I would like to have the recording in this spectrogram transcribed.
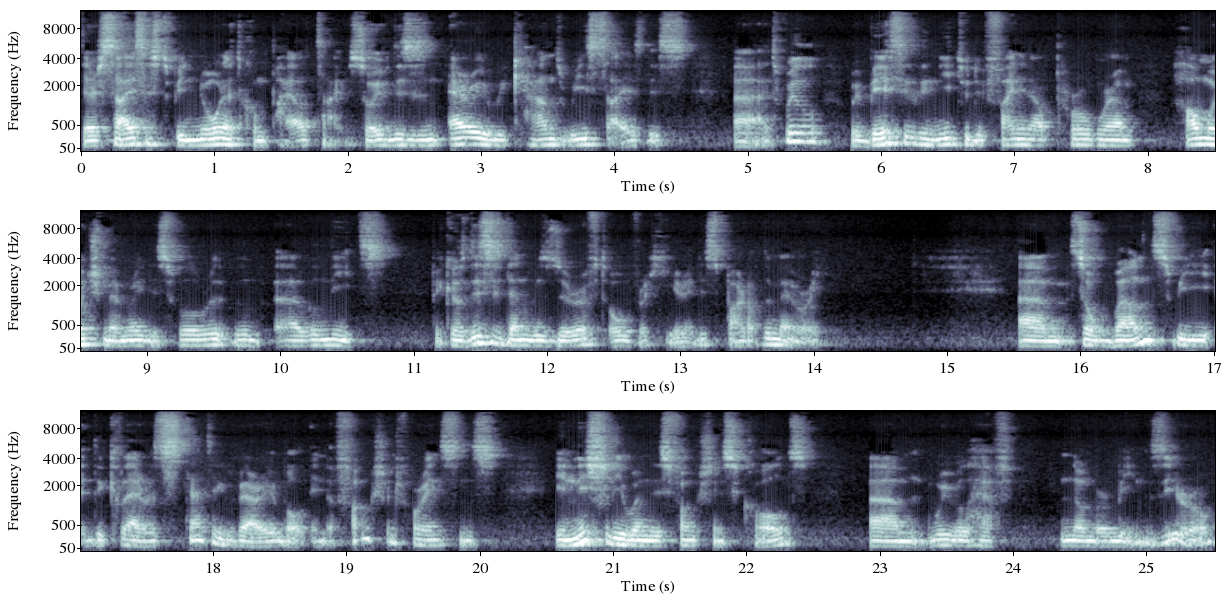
their size has to be known at compile time. So if this is an array, we can't resize this uh, at will, we basically need to define in our program how much memory this will, will, uh, will need, because this is then reserved over here in this part of the memory. Um, so once we declare a static variable in the function, for instance, initially when this function is called, um, we will have number being zero,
